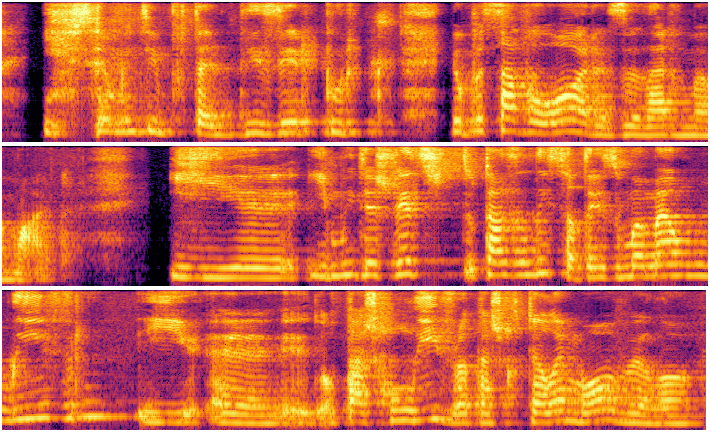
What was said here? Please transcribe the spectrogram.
e isto é muito importante dizer porque eu passava horas a dar de mamar. E, eh, e muitas vezes tu estás ali, só tens uma mão livre, e, uh, ou estás com um livro, ou estás com o telemóvel. Ou,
